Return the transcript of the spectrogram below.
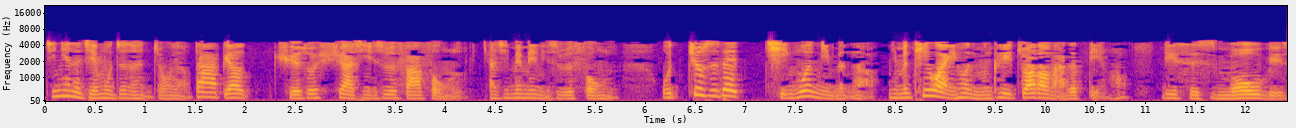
今天的节目真的很重要，大家不要。学说徐雅琪，你是不是发疯了？雅琪妹妹，你是不是疯了？我就是在请问你们呐、你们听完以后，你们可以抓到哪个点哈？This is movies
